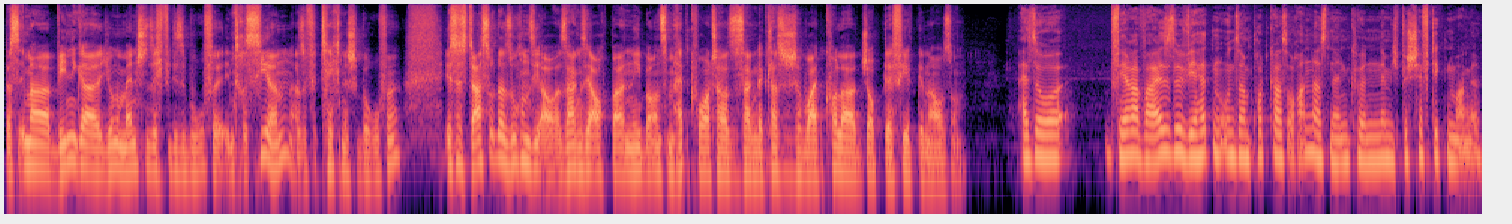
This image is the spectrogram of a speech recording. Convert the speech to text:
dass immer weniger junge Menschen sich für diese Berufe interessieren, also für technische Berufe. Ist es das oder suchen Sie auch, sagen Sie auch, bei, nee, bei uns im Headquarter sozusagen der klassische White-Collar-Job, der fehlt genauso? Also fairerweise, wir hätten unseren Podcast auch anders nennen können, nämlich Beschäftigtenmangel.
